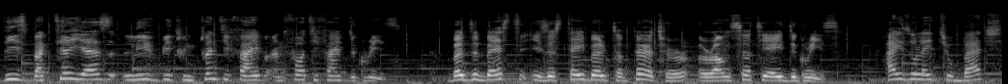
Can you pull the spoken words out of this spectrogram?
These bacteria live between 25 and 45 degrees. But the best is a stable temperature around 38 degrees. Isolate your batch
